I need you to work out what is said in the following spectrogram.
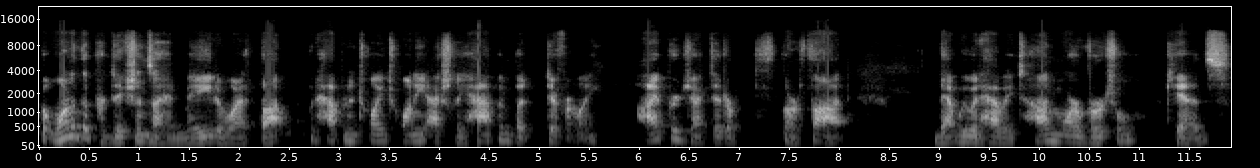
But one of the predictions I had made of what I thought would happen in 2020 actually happened, but differently. I projected or, or thought that we would have a ton more virtual kids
